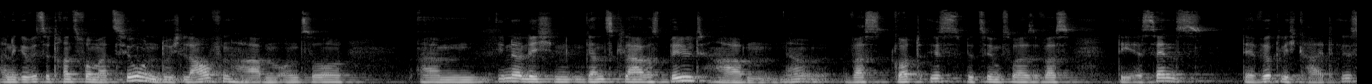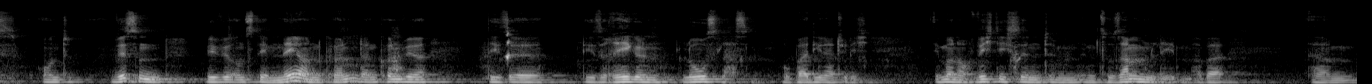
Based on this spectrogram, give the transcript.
eine gewisse Transformation durchlaufen haben und so ähm, innerlich ein ganz klares Bild haben, ja, was Gott ist, beziehungsweise was die Essenz der Wirklichkeit ist und wissen, wie wir uns dem nähern können, dann können wir diese, diese Regeln loslassen. Wobei die natürlich immer noch wichtig sind im, im Zusammenleben, aber ähm,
